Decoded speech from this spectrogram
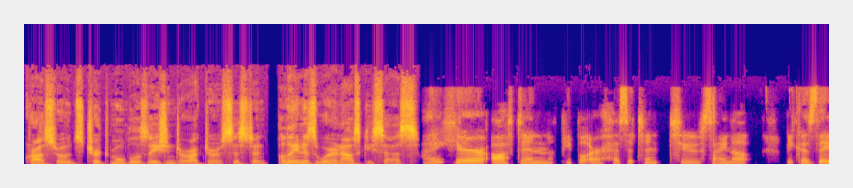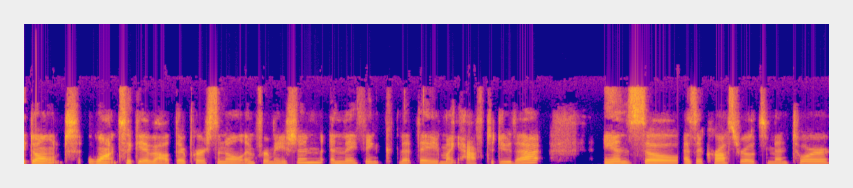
Crossroads Church Mobilization Director Assistant Elena Zwiranowski says I hear often people are hesitant to sign up because they don't want to give out their personal information and they think that they might have to do that. And so, as a Crossroads mentor,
